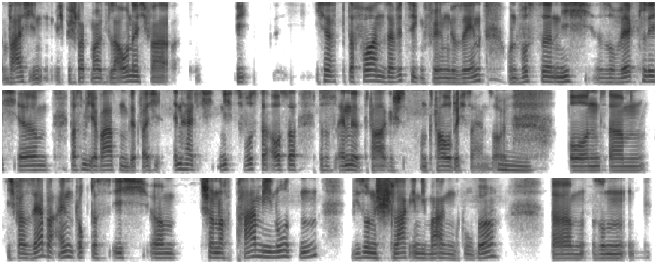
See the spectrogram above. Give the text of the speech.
war ich in, ich beschreibe mal die Laune, ich war, ich hatte davor einen sehr witzigen Film gesehen und wusste nicht so wirklich, ähm, was mich erwarten wird, weil ich inhaltlich nichts wusste, außer dass das Ende tragisch und traurig sein soll. Mhm. Und ähm, ich war sehr beeindruckt, dass ich ähm, schon nach paar Minuten wie so ein Schlag in die Magengrube ähm, so einen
